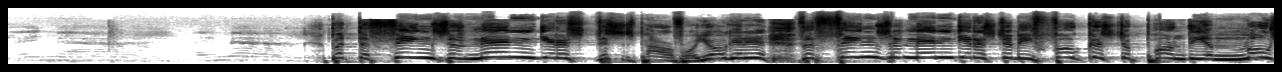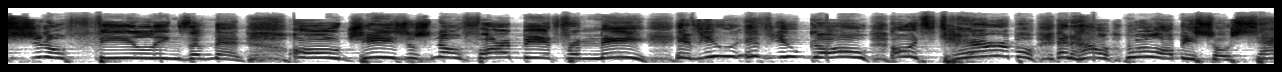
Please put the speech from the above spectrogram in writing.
But the things of men get us, this is powerful. Y'all getting it? The things of men get us to be focused upon the emotional feelings of men. Oh, Jesus, no, far be it from me. If you if you go, oh, it's terrible. And how we'll all be so sad.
